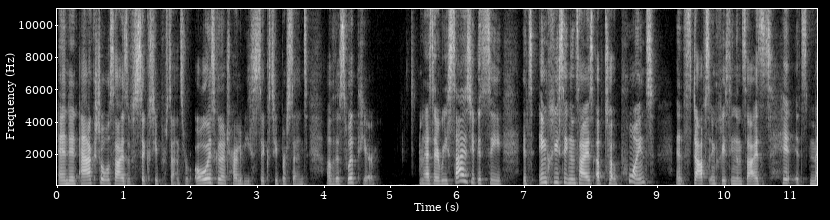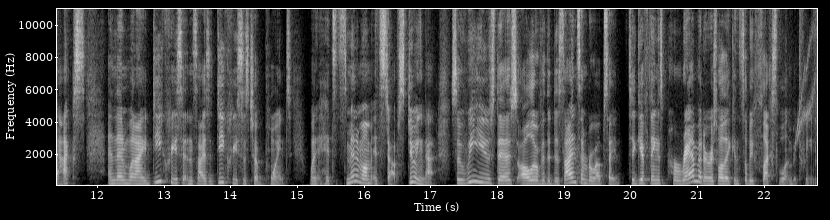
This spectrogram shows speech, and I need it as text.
and an actual size of 60%. So we're always going to try to be 60% of this width here. And as I resize, you can see it's increasing in size up to a point, and it stops increasing in size. It's hit its max. And then when I decrease it in size, it decreases to a point. When it hits its minimum, it stops doing that. So we use this all over the Designcember website to give things parameters while they can still be flexible in between.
